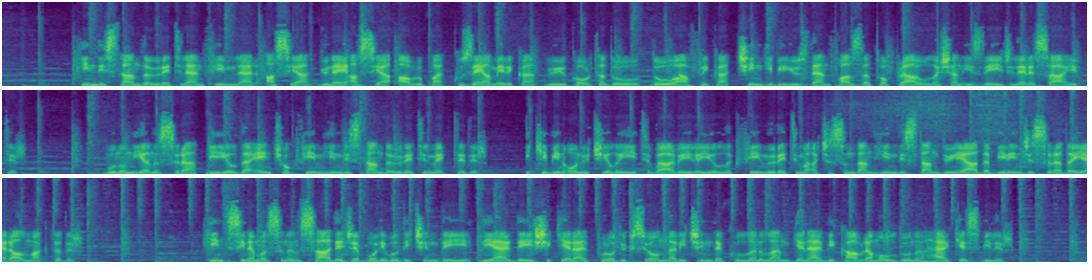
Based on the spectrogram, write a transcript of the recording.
Hindistan'da üretilen filmler, Asya, Güney Asya, Avrupa, Kuzey Amerika, Büyük Orta Doğu, Doğu Afrika, Çin gibi yüzden fazla toprağa ulaşan izleyicilere sahiptir. Bunun yanı sıra, bir yılda en çok film Hindistan'da üretilmektedir. 2013 yılı itibarıyla yıllık film üretimi açısından Hindistan dünyada birinci sırada yer almaktadır. Hint sinemasının sadece Bollywood için değil, diğer değişik yerel prodüksiyonlar için de kullanılan genel bir kavram olduğunu herkes bilir.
